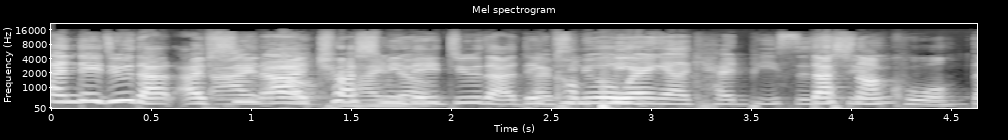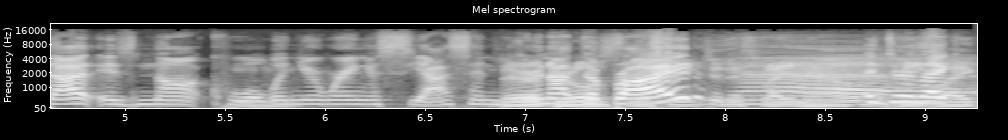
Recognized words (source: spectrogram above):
And they do that. I've I seen. know, I, trust I me, know. they do that. They I've compete. people wearing like headpieces. That's too. not cool. That is not cool. When you're wearing a sias and There you're not the bride, to this right Yeah. now and they're being like,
